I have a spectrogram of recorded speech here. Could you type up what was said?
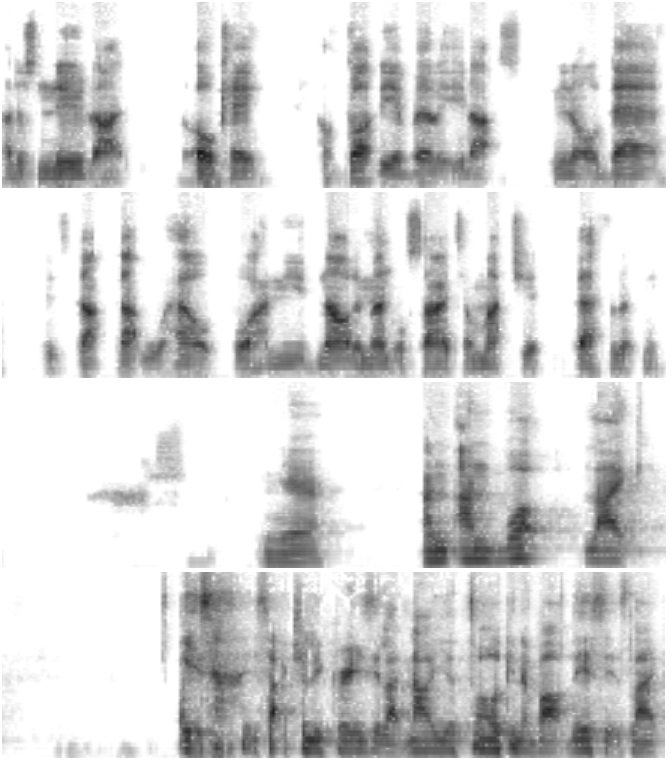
I just knew that okay, I've got the ability that's you know there. It's that that will help, but I need now the mental side to match it definitely. Yeah, and and what like it's it's actually crazy. Like now you're talking about this, it's like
